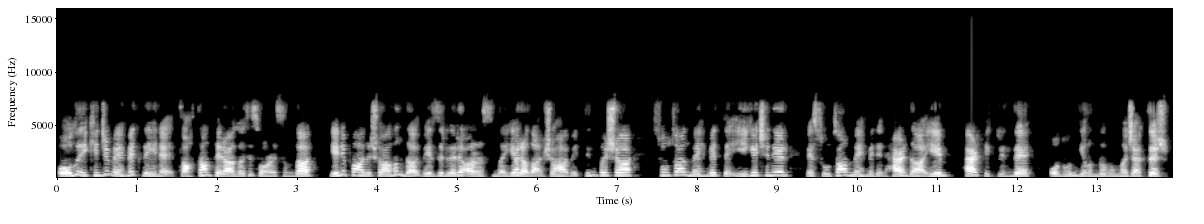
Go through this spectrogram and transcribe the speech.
Oğlu 2. Mehmet lehine tahttan feragati sonrasında yeni padişahın da vezirleri arasında yer alan Şahabettin Paşa, Sultan Mehmet'le iyi geçinir ve Sultan Mehmet'in her daim her fikrinde onun yanında bulunacaktır.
